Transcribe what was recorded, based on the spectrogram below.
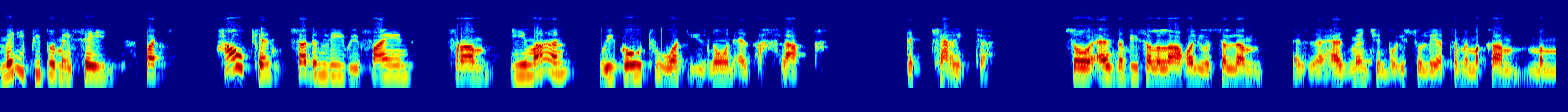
many people may say, but how can suddenly we find from Iman we go to what is known as akhlaq, the character. So as Nabi sallallahu alayhi wasallam has, mentioned, makarim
